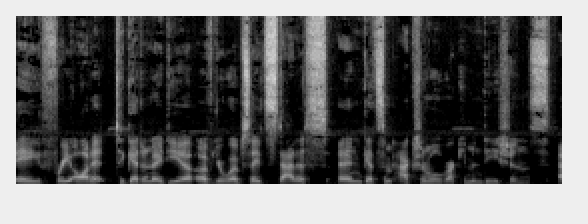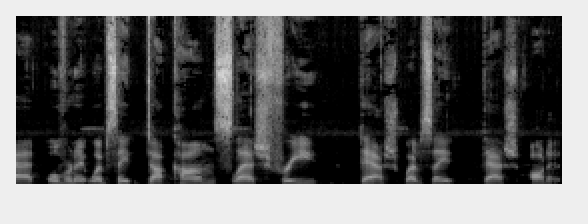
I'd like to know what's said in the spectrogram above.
a free audit to get an idea of your website's status and get some actionable recommendations at overnightwebsite.com slash free dash website dash audit.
